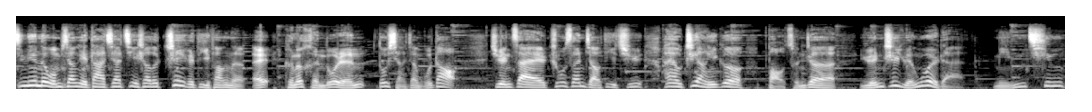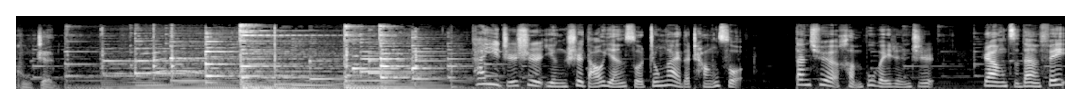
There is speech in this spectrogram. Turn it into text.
今天呢，我们想给大家介绍的这个地方呢，哎，可能很多人都想象不到，居然在珠三角地区还有这样一个保存着原汁原味的明清古镇。它一直是影视导演所钟爱的场所，但却很不为人知。让子弹飞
